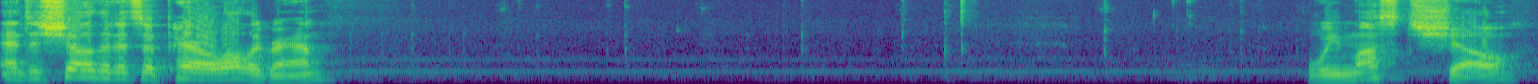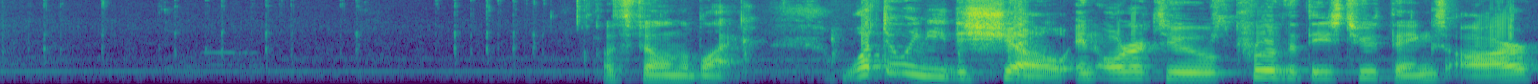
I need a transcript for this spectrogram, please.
And to show that it's a parallelogram, we must show, let's fill in the blank. What do we need to show in order to prove that these two things are,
